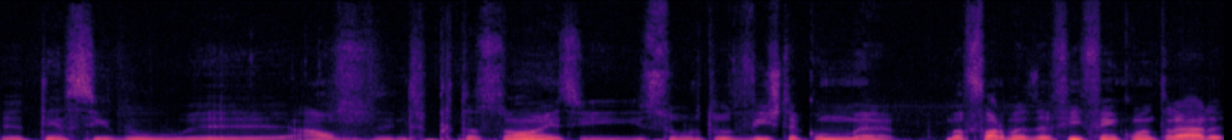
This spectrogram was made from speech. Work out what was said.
eh, tem sido eh, alvo de interpretações e, e, sobretudo, vista como uma, uma forma da FIFA encontrar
